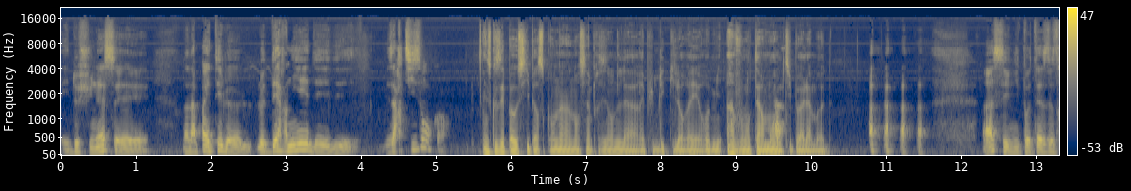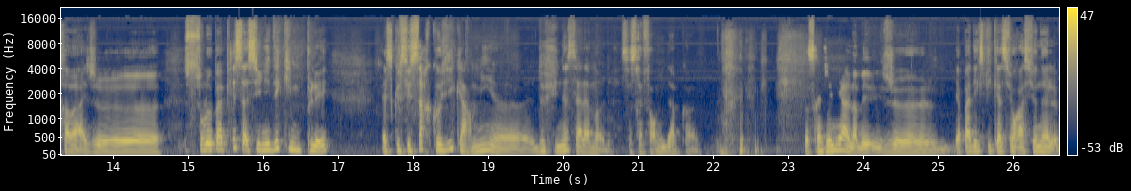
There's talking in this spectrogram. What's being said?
et De Funès n'en a pas été le, le dernier des, des, des, artisans quoi. Est-ce que c'est pas aussi parce qu'on a un ancien président de la République qui l'aurait remis involontairement ah. un petit peu à la mode? Ah, c'est une hypothèse de travail. Je... Sur le papier, ça, c'est une idée qui me plaît. Est-ce que c'est Sarkozy qui a remis euh, De Funès à la mode? Ça serait formidable quand même. ça serait génial. Non, mais je, il n'y a pas d'explication rationnelle.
